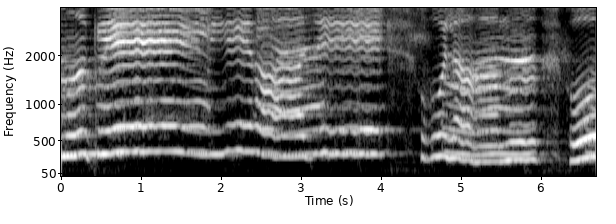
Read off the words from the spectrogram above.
नाम के लिए हाजिर गुलाम हो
